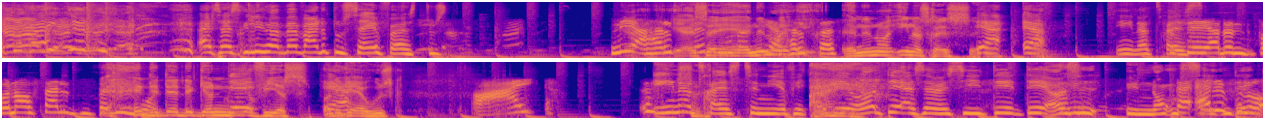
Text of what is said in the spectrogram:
det er rigtigt. Altså, jeg skal lige høre, hvad var det, du sagde først? Du... 59. Ja, jeg sagde ja, 1959. 1961. sagde Ja, ja. 61. Det er den... Hvornår faldt den? Berlinmuren? det, det, det gjorde den 89, og det Ja. kan jeg huske. Nej. 61 til 89. Ja, det er jo, det, altså, jeg vil sige, det, det er også enormt Hvad er det for noget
